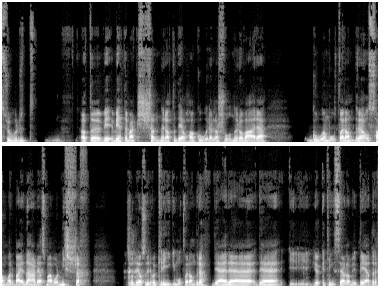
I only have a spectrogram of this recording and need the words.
tror at eh, vi, vi etter hvert skjønner at det å ha gode relasjoner og være gode mot hverandre og samarbeide er det som er vår nisje. Så det å drive og krige mot hverandre, det, er, eh, det, gjør ikke ting så jævla mye bedre.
